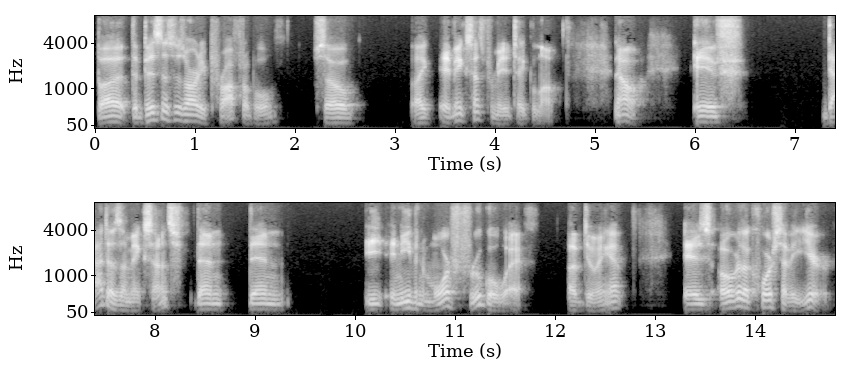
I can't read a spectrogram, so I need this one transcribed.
But the business is already profitable. So like it makes sense for me to take the loan. Now, if that doesn't make sense, then then an even more frugal way of doing it is over the course of a year.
